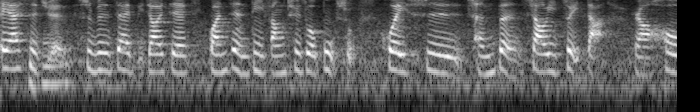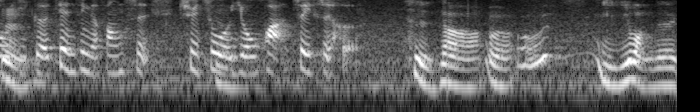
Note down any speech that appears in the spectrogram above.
AI 视觉是不是在比较一些关键的地方去做部署，会是成本效益最大，然后一个渐进的方式去做优化最适合。是，那呃，以以往的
